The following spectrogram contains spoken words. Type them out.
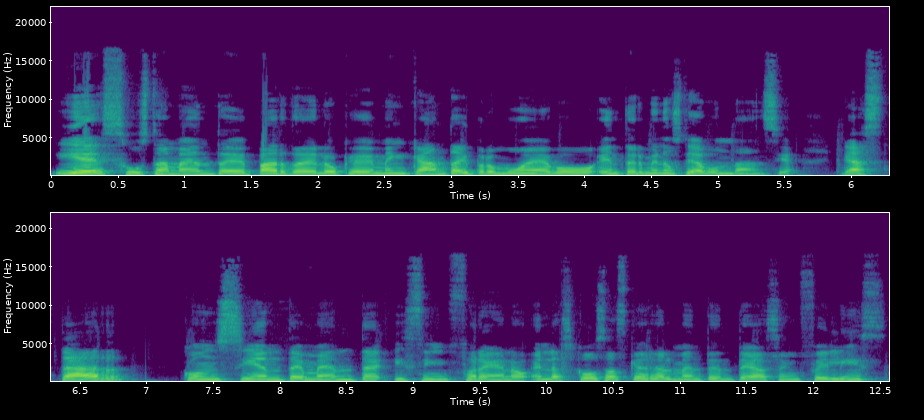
Y es justamente parte de lo que me encanta y promuevo en términos de abundancia. Gastar conscientemente y sin freno en las cosas que realmente te hacen feliz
